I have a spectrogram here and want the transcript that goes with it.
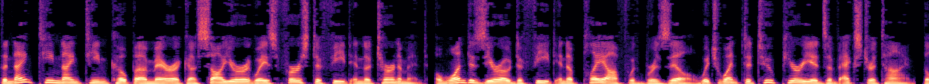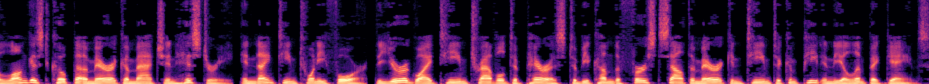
The 1919 Copa America saw Uruguay's first defeat in the tournament, a 1–0 defeat in a playoff with Brazil which went to two periods of extra time, the longest Copa America match in history. In 1924, the Uruguay team traveled to Paris to become the first South American team to compete in the Olympic Games.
